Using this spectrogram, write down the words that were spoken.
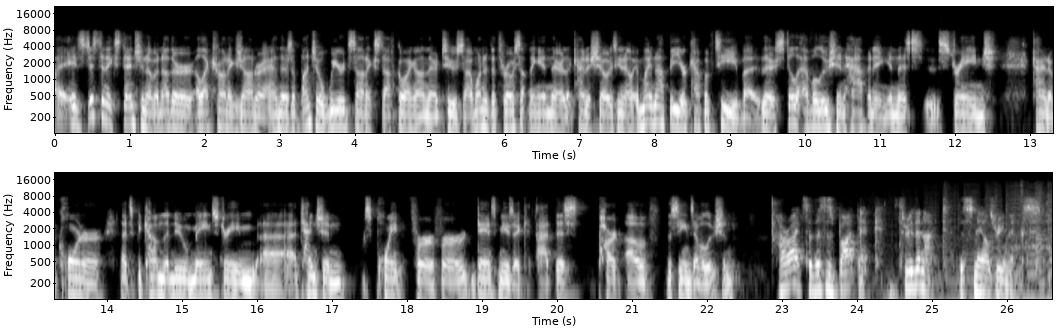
uh, it's just an extension of another electronic genre and there's a bunch of weird sonic stuff going on there too so i wanted to throw something in there that kind of shows you know it might not be your cup of tea but there's still evolution happening in this strange kind of corner that's become the new mainstream uh, attention point for for dance music at this part of the scene's evolution. All right so this is botnek through the night the snails remix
